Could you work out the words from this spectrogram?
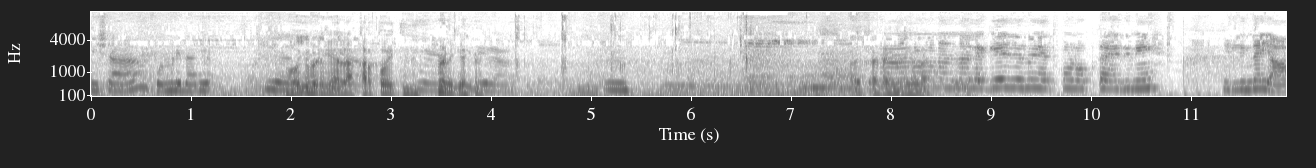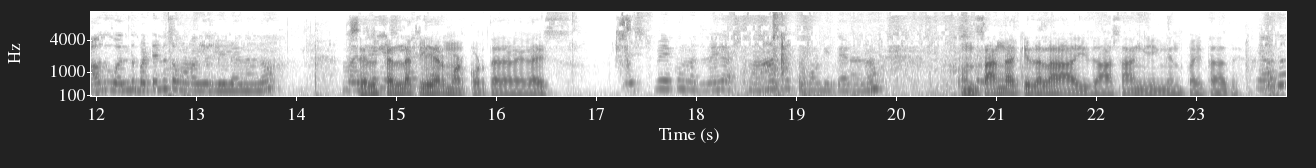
ನಿಶಾ ಫೋನ್ ಮಾಡಿದಾಗಲೇ ಹೋಗಿ ಬೆಳಿಗ್ಗೆ ಅಲ್ಲ ಕರ್ಕೊಯ್ತೀನಿ ಬೆಳಿಗ್ಗೆ. ನನ್ನ ಲಗೇಜ್ ಅನ್ನು ಎತ್ಕೊಂಡು ಹೋಗ್ತಾ ಇದ್ದೀನಿ. ಇಲ್ಲಿಂದ ಯಾವ್ದು ಒಂದು ಬಟ್ಟೆನೂ ತಗೊಂಡೋಗಿರ್ಲಿಲ್ಲ ನಾನು. ಸೆಲ್ಫ್ ಎಲ್ಲ ಕ್ಲಿಯರ್ ಮಾಡ್ಕೊಡ್ತಾ ಇದ್ದಾಳೆ ಗೈಸ್ ಎಷ್ಟು ಬೇಕು ಮದ್ವೆಗೆ? ಅಷ್ಟು ಮಾತ್ರ ತಗೊಂಡಿದ್ದೆ ನಾನು. ಒಂದು ಸಾಂಗ್ ಹಾಕಿದಲ್ಲ ಇದು ಆ ಸಾಂಗ್ ಈಗ ನೆನ್ಪಾಯ್ತಾ ಇದೆ. ಯಾವುದು?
